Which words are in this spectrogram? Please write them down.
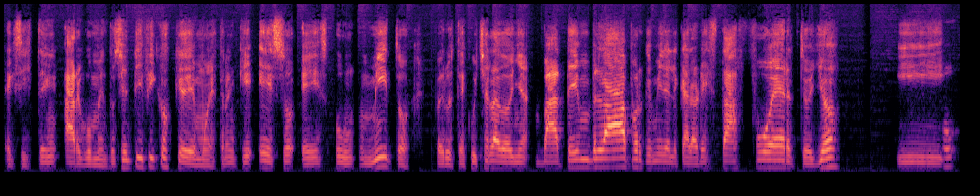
existen argumentos científicos que demuestran que eso es un mito. Pero usted escucha a la doña, va a temblar porque, mire, el calor está fuerte, yo Y... Oh.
